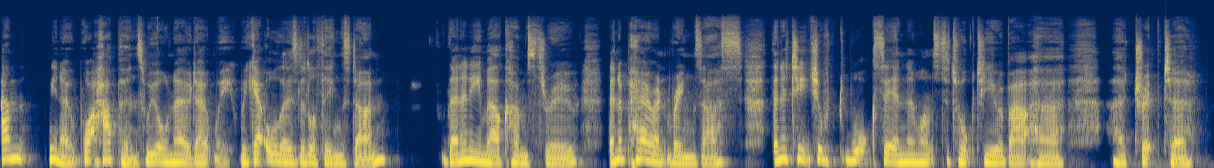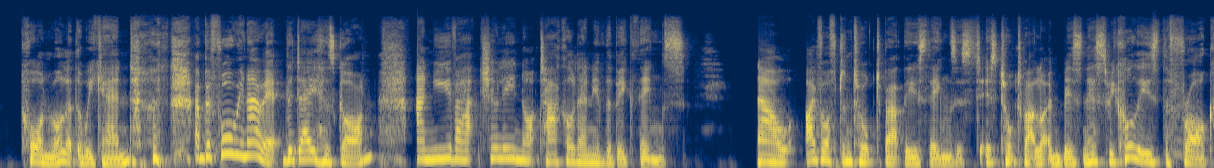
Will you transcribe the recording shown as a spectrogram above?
And, you know, what happens? We all know, don't we? We get all those little things done. Then an email comes through. Then a parent rings us. Then a teacher walks in and wants to talk to you about her, her trip to Cornwall at the weekend. and before we know it, the day has gone and you've actually not tackled any of the big things. Now, I've often talked about these things. It's, it's, talked about a lot in business. We call these the frog.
